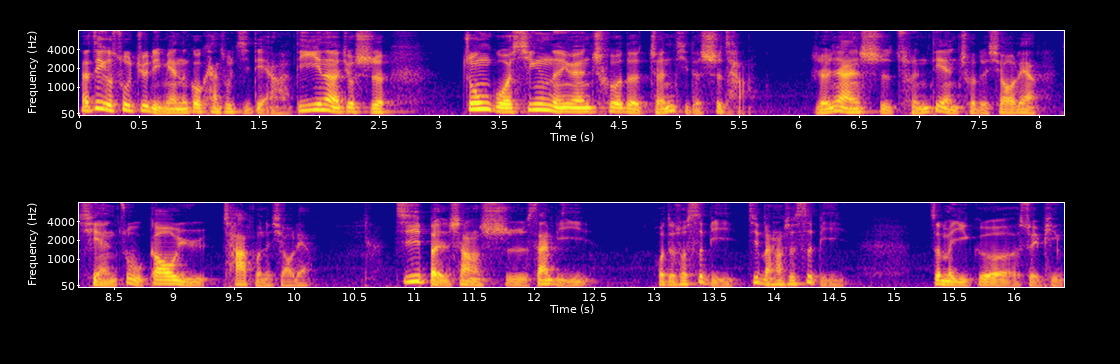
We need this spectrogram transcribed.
那这个数据里面能够看出几点啊？第一呢，就是中国新能源车的整体的市场仍然是纯电车的销量显著高于插混的销量，基本上是三比一。或者说四比一，基本上是四比一这么一个水平，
